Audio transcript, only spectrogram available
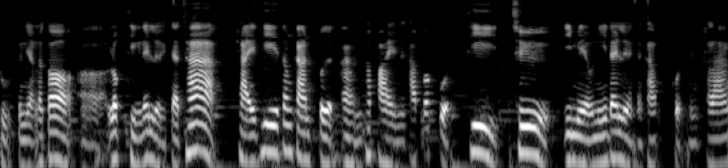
ถูกตัวเนี้ยแล้วก็ลบทิ้งได้เลย แต่ถ้า ใครที่ต้องการเปิดอ่านเข้าไปนะครับ ก็กดที่ชื่ออีเมลนี้ได้เลยนะครับ กดหนึ่งครั้ง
